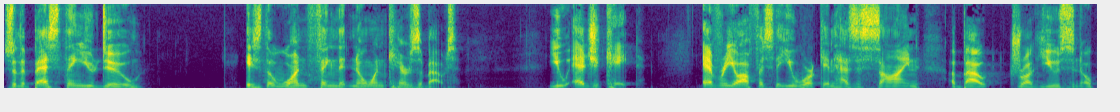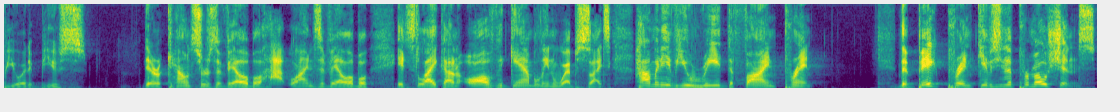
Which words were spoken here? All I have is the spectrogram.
So the best thing you do is the one thing that no one cares about. You educate. Every office that you work in has a sign about drug use and opioid abuse. There are counselors available, hotlines available. It's like on all the gambling websites. How many of you read the fine print? The big print gives you the promotions.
